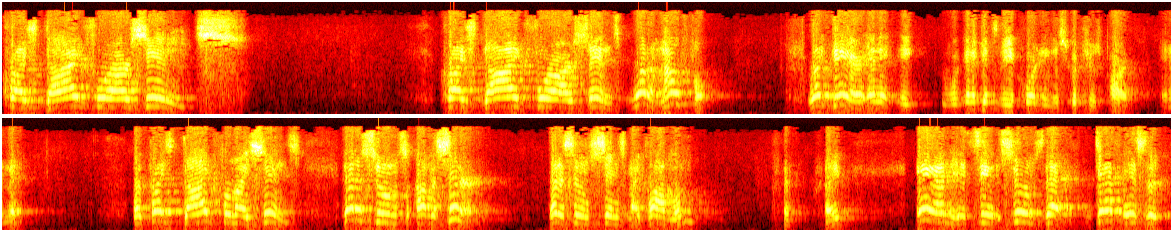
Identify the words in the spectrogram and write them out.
Christ died for our sins. Christ died for our sins. What a mouthful. Right there, and it, it, we're going to get to the according to the scriptures part in a minute. But Christ died for my sins. That assumes I'm a sinner. That assumes sin's my problem. right? And it assumes that death is the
